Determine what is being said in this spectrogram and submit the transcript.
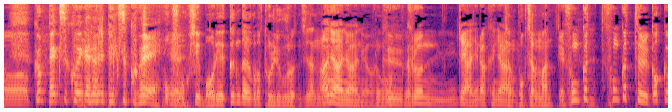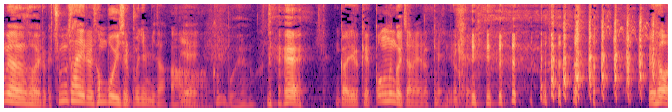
어, 그럼 백스코에 가셔야지 백스코에. 혹시 예. 혹시 머리에 끈 달고 막 돌리고 그러지 않나? 아니요, 아니요, 아니요. 그런 거 그? 그런 게 아니라 그냥, 그냥 복장만. 예, 손끝, 손끝을 꺾으면서 이렇게 춤 사이를 선보이실 뿐입니다. 아. 예. 그건 뭐예요? 그러니까 이렇게 꺾는 거 있잖아요, 이렇게. 이렇게. 그래서,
